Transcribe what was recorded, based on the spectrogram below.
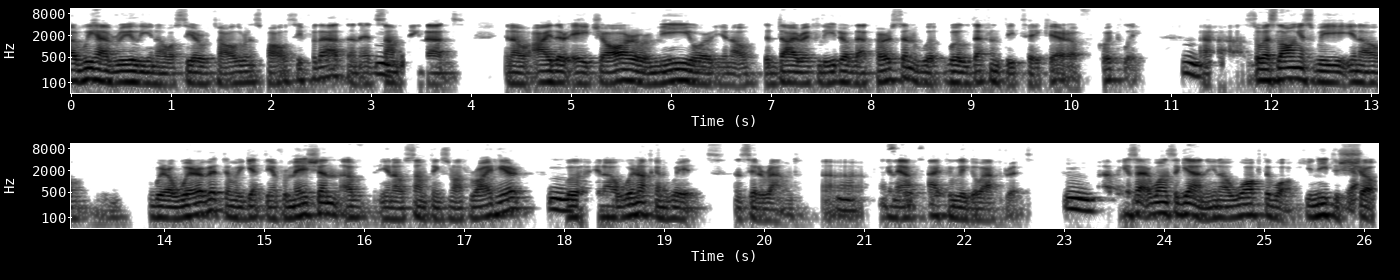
but we have really, you know, a zero tolerance policy for that, and it's mm-hmm. something that, you know, either HR or me or you know the direct leader of that person will will definitely take care of quickly. Mm. Uh, so as long as we, you know, we're aware of it and we get the information of you know something's not right here mm. well you know we're not going to wait and sit around uh, no, we're going to actively go after it mm. uh, because I, once again you know walk the walk you need to yeah. show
